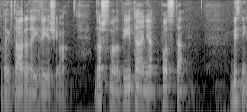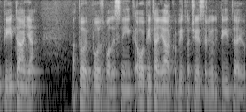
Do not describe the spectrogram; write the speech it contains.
da iftara da ih riješimo. Došli smo do pitanja posta, bitnih pitanja, a to je post bolesnika. Ovo pitanje jako bitno, često ljudi pitaju.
